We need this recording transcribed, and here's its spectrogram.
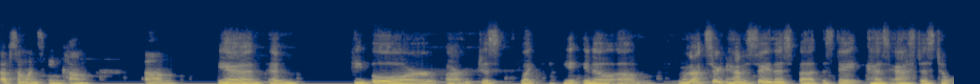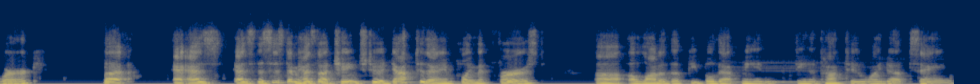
of someone's income. Um, yeah, and, and people are are just like you, you know um, I'm not certain how to say this, but the state has asked us to work, but as as the system has not changed to adapt to that employment first, uh, a lot of the people that me and Dena talked to wind up saying,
